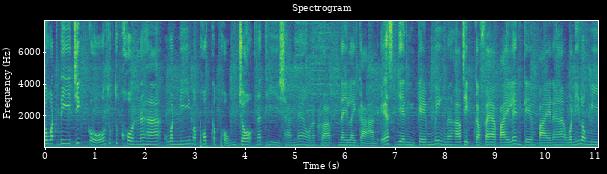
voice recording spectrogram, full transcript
สวัสดีจิกโกทุกๆคนนะฮะ วันนี้มาพบกับผมโจนาทีชาแนลนะครับ ในรายการ S เย็นเกมมิ่งนะครับ จิบกาแฟไปเล่นเกมไปนะฮะ วันนี้เรามี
